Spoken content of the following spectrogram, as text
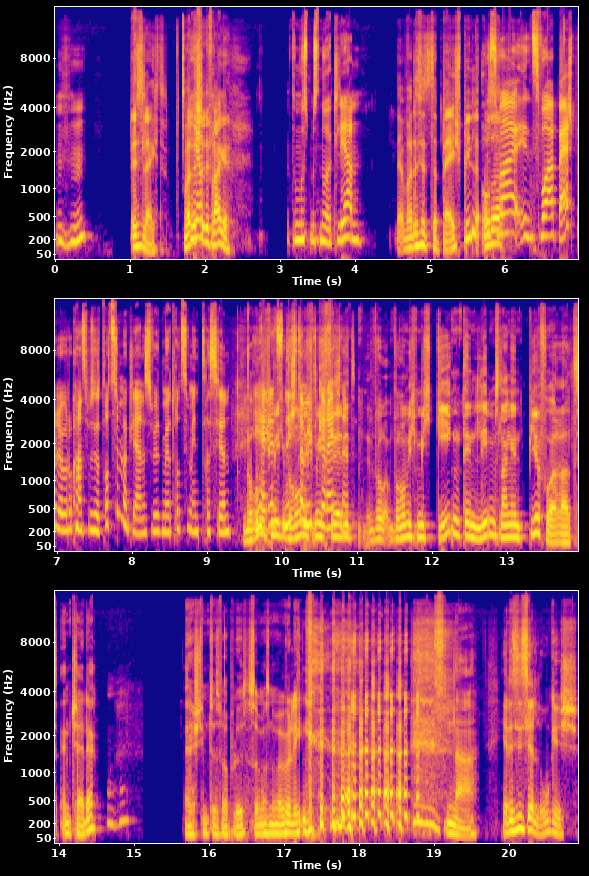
Das ist leicht. War das Ich schon die hab- Frage? du musst mir es nur erklären. Ja, War das jetzt ein Beispiel? Es Oder war, es war ein Beispiel, aber du kannst mir es ja trotzdem erklären. Das würde mich ja trotzdem interessieren. warum ich hätte mich, jetzt nicht damit ich gerechnet. Die, warum ich mich gegen den lebenslangen Biervorrat entscheide? Mhm. Ja, stimmt, das war blöd. Sollen wir es nochmal überlegen? Na, ja, das ist ja logisch,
